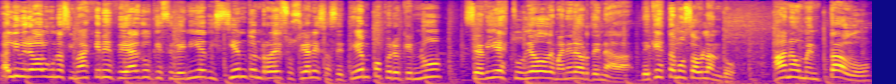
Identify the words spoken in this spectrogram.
han liberado algunas imágenes de algo que se venía diciendo en redes sociales hace tiempo, pero que no se había estudiado de manera ordenada. ¿De qué estamos hablando? Han aumentado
